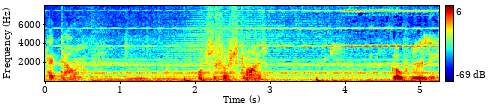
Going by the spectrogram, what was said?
Head down. What's the first stride? Go for release.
